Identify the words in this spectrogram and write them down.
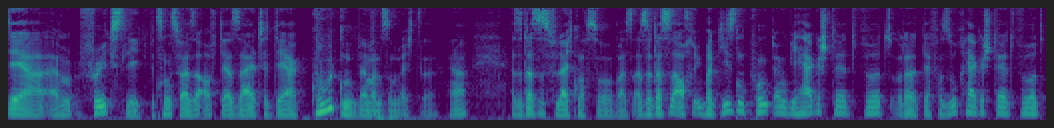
der ähm, Freaks liegt, beziehungsweise auf der Seite der Guten, wenn man so möchte. Ja, also das ist vielleicht noch so was. Also dass es auch über diesen Punkt irgendwie hergestellt wird oder der Versuch hergestellt wird,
